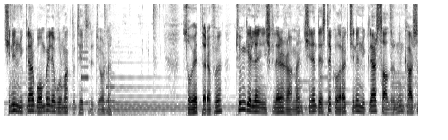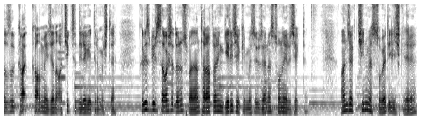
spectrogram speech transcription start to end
Çin'in nükleer bomba ile vurmakla tehdit ediyordu. Sovyet tarafı tüm gerilen ilişkilere rağmen Çin'e destek olarak Çin'e nükleer saldırının karşılığı kalmayacağını açıkça dile getirmişti. Kriz bir savaşa dönüşmeden tarafların geri çekilmesi üzerine sona erecekti. Ancak Çin ve Sovyet ilişkileri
